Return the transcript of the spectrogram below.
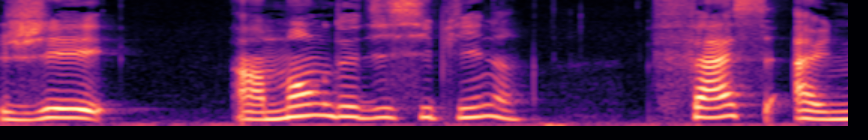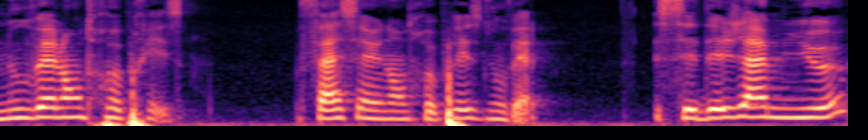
j'ai un manque de discipline face à une nouvelle entreprise, face à une entreprise nouvelle. C'est déjà mieux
